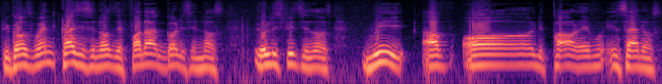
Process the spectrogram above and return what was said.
Because when Christ is in us, the Father God is in us, the Holy Spirit is in us, we have all the power of heaven inside us.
